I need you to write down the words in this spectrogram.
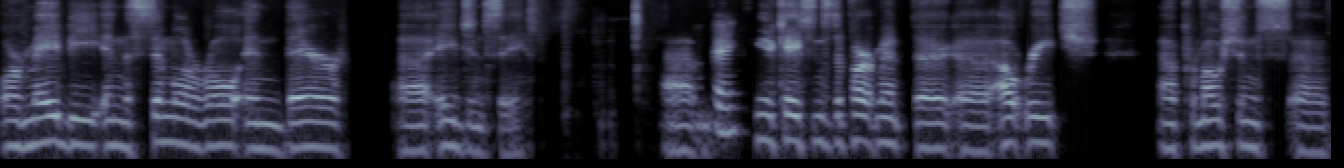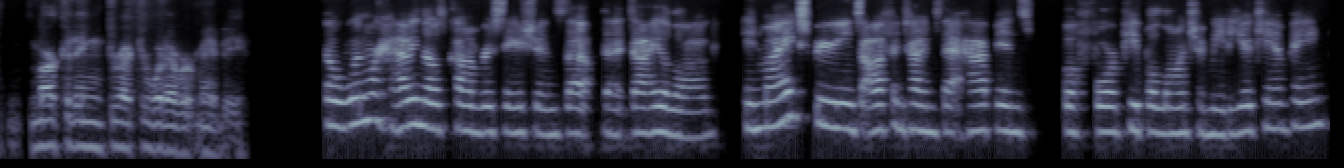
or may be in the similar role in their uh, agency. Um, okay. Communications department, uh, uh, outreach, uh, promotions, marketing director, whatever it may be. So when we're having those conversations, that that dialogue, in my experience, oftentimes that happens before people launch a media campaign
